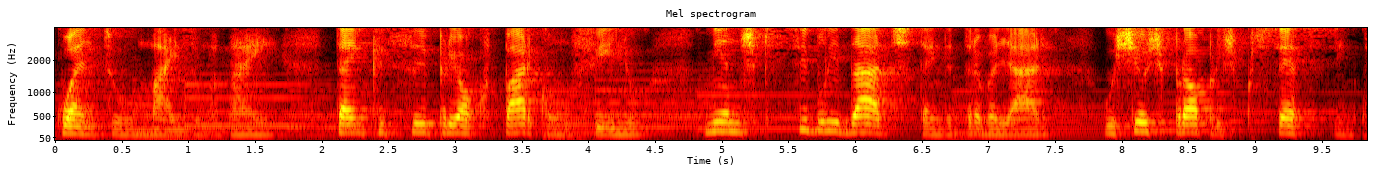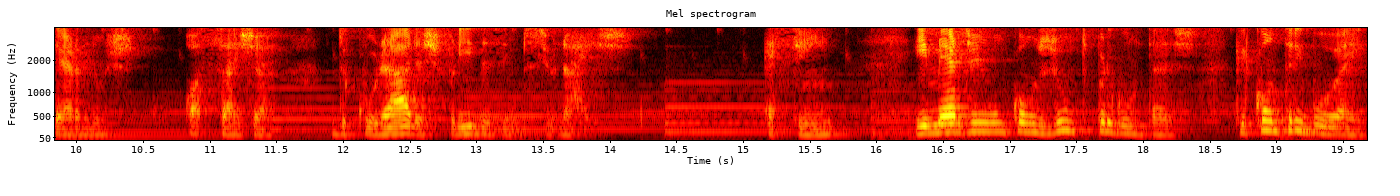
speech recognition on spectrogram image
Quanto mais uma mãe tem que se preocupar com o filho, menos possibilidades tem de trabalhar os seus próprios processos internos, ou seja, de curar as feridas emocionais. Assim, emergem um conjunto de perguntas que contribuem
